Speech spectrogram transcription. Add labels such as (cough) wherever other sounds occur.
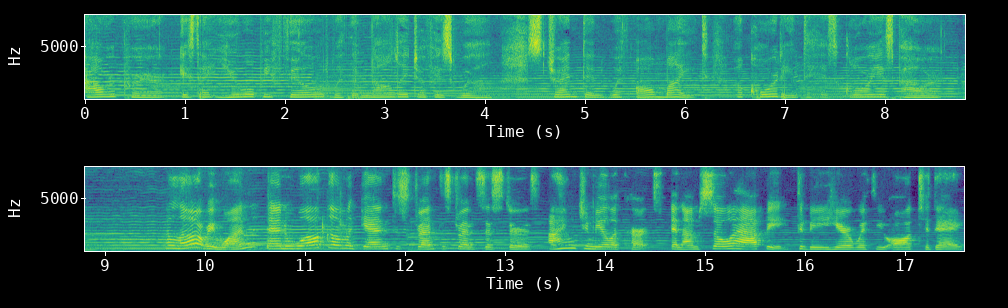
Our prayer is that you will be filled with the knowledge of His will, strengthened with all might according to His glorious power. Hello, everyone, and welcome again to Strength to Strength Sisters. I'm Jamila Kurtz, and I'm so happy to be here with you all today.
